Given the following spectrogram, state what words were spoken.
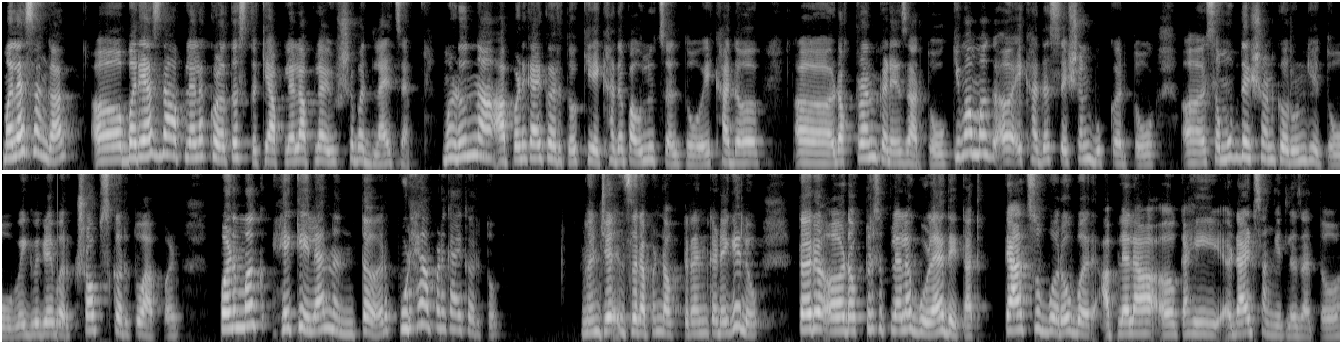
मला सांगा बऱ्याचदा आपल्याला कळत असतं, की आपल्याला आपलं आयुष्य बदलायचं आहे म्हणून ना आपण काय करतो, की एखादं पाऊल उचलतो, एखादं डॉक्टरांकडे जातो किंवा मग एखादं सेशन बुक करतो, समुपदेशन करून घेतो, वेगवेगळे वर्कशॉप्स करतो आपण. पण मग हे केल्यानंतर पुढे आपण काय करतो? म्हणजे जर आपण डॉक्टरांकडे गेलो, तर डॉक्टर्स आपल्याला गोळ्या देतात. त्याचबरोबर आपल्याला काही डाएट सांगितलं जातं,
